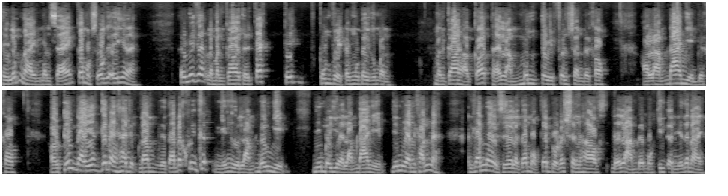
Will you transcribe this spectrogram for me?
Thì lúc này mình sẽ có một số cái ý như này. Thứ nhất á, là mình coi thử các cái công việc trong công ty của mình. Mình coi họ có thể làm multi function được không? Họ làm đa nhiệm được không? Hồi trước đây cái này hai chục năm người ta đã khuyến khích những người làm đơn nhiệm nhưng bây giờ làm đa nhiệm. Giống như anh Khánh nè. Anh Khánh hồi xưa là có một cái production house để làm được một chương trình như thế này.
